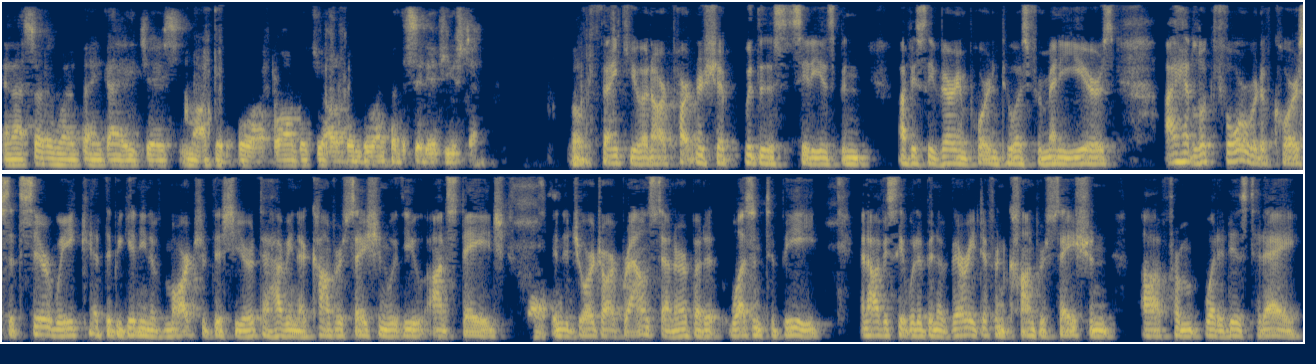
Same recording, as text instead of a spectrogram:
and I certainly want to thank IHS Markit for, for all that you all have been doing for the city of Houston. Well, thank you. And our partnership with the city has been obviously very important to us for many years. I had looked forward, of course, at CERAWeek at the beginning of March of this year to having a conversation with you on stage in the George R. Brown Center, but it wasn't to be. And obviously, it would have been a very different conversation uh, from what it is today.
